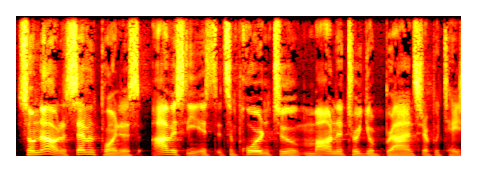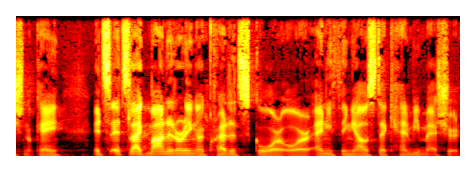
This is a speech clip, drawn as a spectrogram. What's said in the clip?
So now the seventh point is obviously it's it's important to monitor your brand's reputation. Okay, it's it's like monitoring a credit score or anything else that can be measured.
